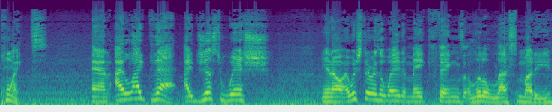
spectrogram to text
points. And I like that. I just wish, you know, I wish there was a way to make things a little less muddy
